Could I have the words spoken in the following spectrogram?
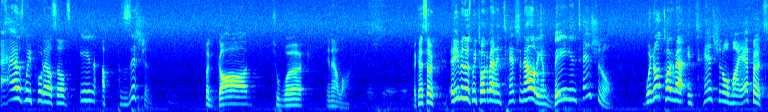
as we put ourselves in a position for God to work in our lives. Okay, so even as we talk about intentionality and being intentional, we're not talking about intentional, my efforts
